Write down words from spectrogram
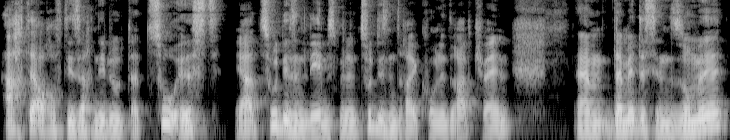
Achte auch auf die Sachen, die du dazu isst, ja, zu diesen Lebensmitteln, zu diesen drei Kohlenhydratquellen, ähm, damit es in Summe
